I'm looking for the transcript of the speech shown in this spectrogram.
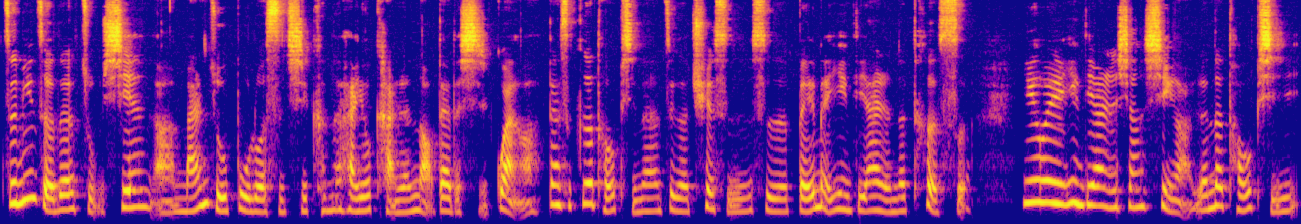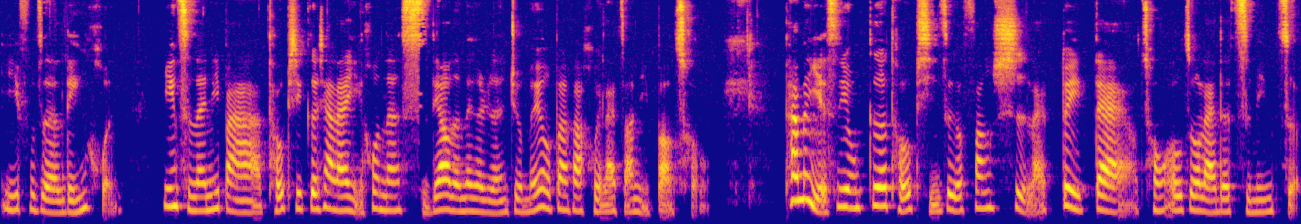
殖民者的祖先啊，蛮族部落时期可能还有砍人脑袋的习惯啊，但是割头皮呢，这个确实是北美印第安人的特色。因为印第安人相信啊，人的头皮依附着灵魂，因此呢，你把头皮割下来以后呢，死掉的那个人就没有办法回来找你报仇。他们也是用割头皮这个方式来对待从欧洲来的殖民者。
